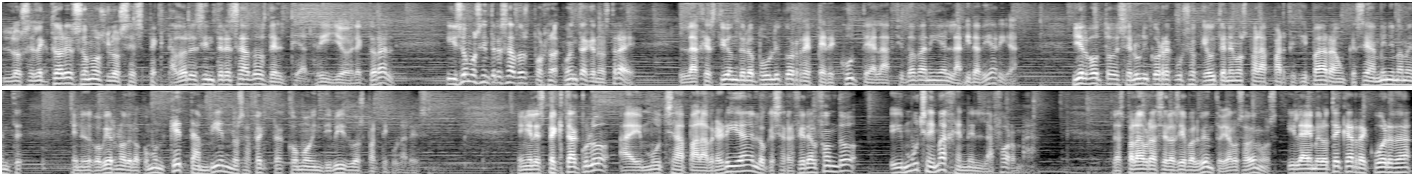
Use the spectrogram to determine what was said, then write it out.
Los electores somos los espectadores interesados del teatrillo electoral y somos interesados por la cuenta que nos trae. La gestión de lo público repercute a la ciudadanía en la vida diaria y el voto es el único recurso que hoy tenemos para participar, aunque sea mínimamente, en el gobierno de lo común, que también nos afecta como individuos particulares. En el espectáculo hay mucha palabrería en lo que se refiere al fondo y mucha imagen en la forma. Las palabras se las lleva el viento, ya lo sabemos, y la hemeroteca recuerda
